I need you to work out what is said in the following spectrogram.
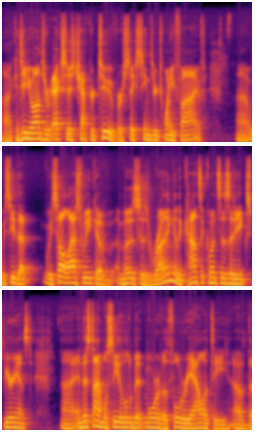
uh, continue on through Exodus chapter 2, verse 16 through 25. Uh, we see that we saw last week of Moses running and the consequences that he experienced. Uh, and this time we'll see a little bit more of the full reality of the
